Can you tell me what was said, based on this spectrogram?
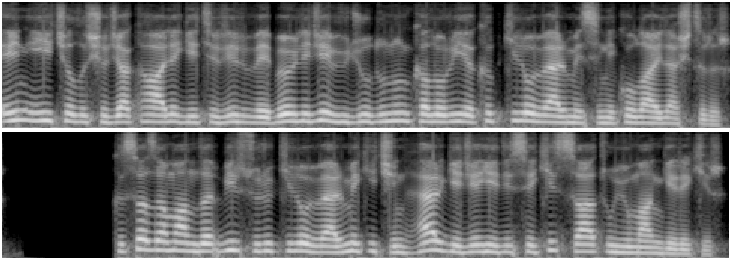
en iyi çalışacak hale getirir ve böylece vücudunun kalori yakıp kilo vermesini kolaylaştırır. Kısa zamanda bir sürü kilo vermek için her gece 7-8 saat uyuman gerekir.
